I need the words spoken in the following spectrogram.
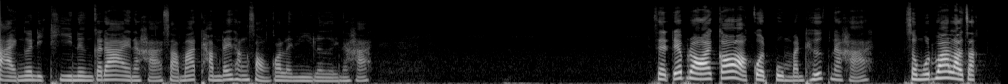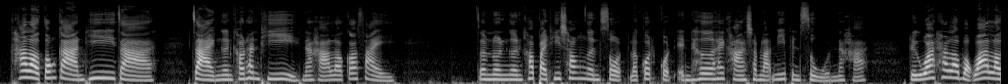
จ่ายเงินอีกทีนึงก็ได้นะคะ สามารถทำได้ทั้งสองกรณีเลยนะคะ เสร็จเรียบร้อยก็กดปุ่มบันทึกนะคะ สมมุติว่าเราจะถ้าเราต้องการที่จะจ่ายเงินเขาทันทีนะคะ เราก็ใส่ จำนวนเงินเข้าไปที่ช่องเงินสด แล้วกดกด enter ให้ค้างชำระหนี้เป็นศูนย์นะคะ หรือว่าถ้าเราบอกว่าเรา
